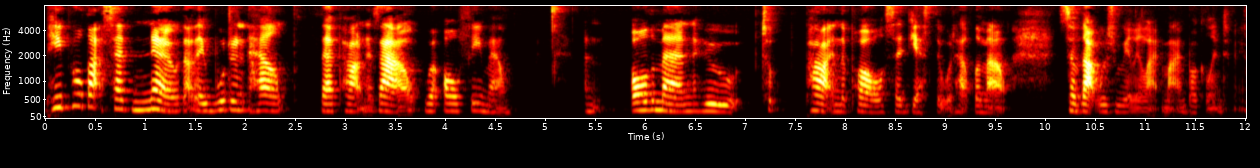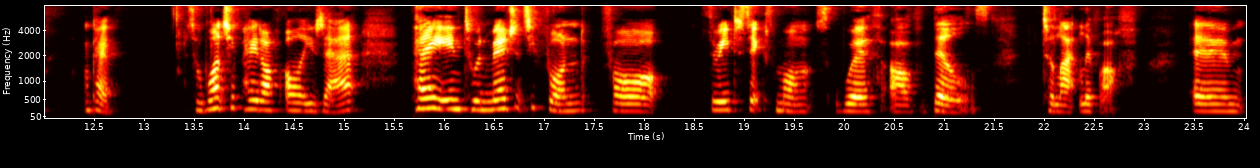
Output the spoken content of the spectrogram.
people that said no, that they wouldn't help their partners out, were all female. And all the men who took part in the poll said yes, they would help them out. So that was really like mind boggling to me. Okay, so once you've paid off all your debt, pay into an emergency fund for three to six months worth of bills to like live off. Um,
